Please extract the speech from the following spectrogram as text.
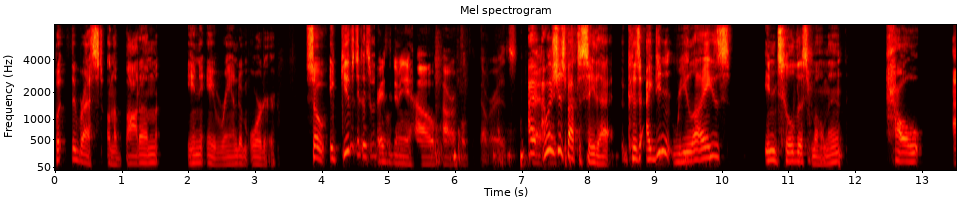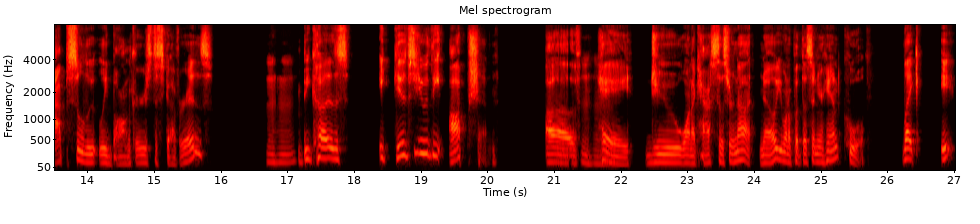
Put the rest on the bottom in a random order. So it gives It is crazy to me how powerful Discover is. I. I was just about to say that because I didn't realize until this moment how absolutely bonkers Discover is Mhm, because it gives you the option of, mhm. hey, do you want to cast this or not? No, you want to put this in your hand? Cool. Like it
